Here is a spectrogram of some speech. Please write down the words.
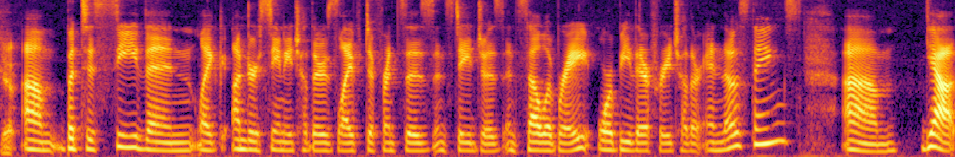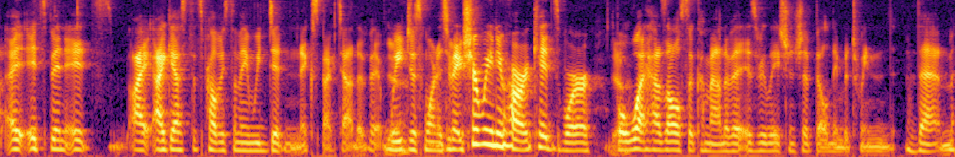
Yep. um but to see then like understand each other's life differences and stages and celebrate or be there for each other in those things um yeah, it's been it's I, I guess that's probably something we didn't expect out of it. We just wanted to make sure we knew how our kids were, Yeah. but what has also come out of it is relationship building between them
